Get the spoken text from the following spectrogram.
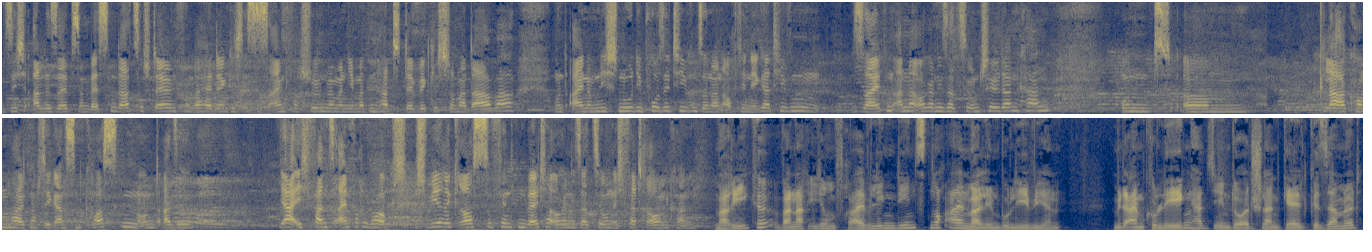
sich alle selbst am besten darzustellen. Von daher denke ich, ist es einfach schön, wenn man jemanden hat, der wirklich schon mal da war und einem nicht nur die positiven, sondern auch die negativen Seiten an der Organisation schildern kann. Und ähm, klar kommen halt noch die ganzen Kosten und also ja, ich fand es einfach überhaupt schwierig herauszufinden, welcher Organisation ich vertrauen kann. Marike war nach ihrem Freiwilligendienst noch einmal in Bolivien. Mit einem Kollegen hat sie in Deutschland Geld gesammelt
